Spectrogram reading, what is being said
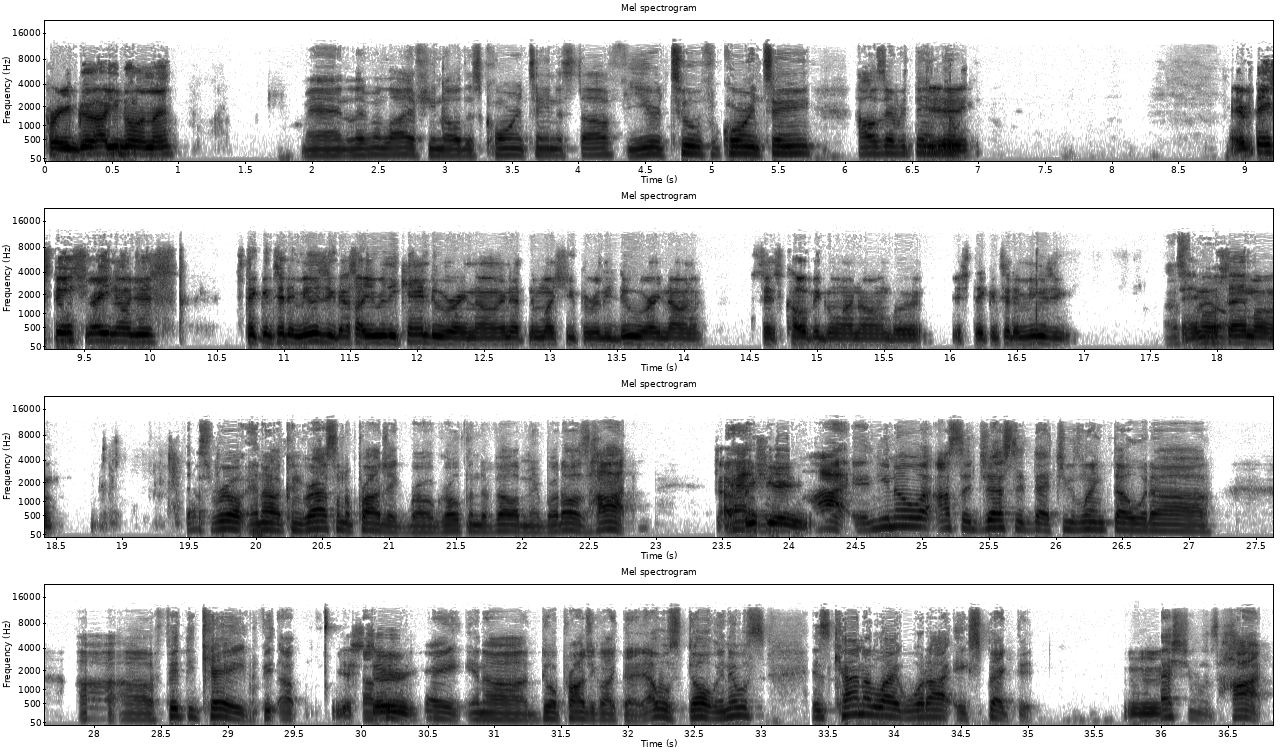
Pretty good. How you doing, man? Man, living life, you know, this quarantine and stuff. Year two for quarantine. How's everything Yeah. doing? Everything's still straight, you know, just sticking to the music. That's all you really can do right now. Ain't nothing much you can really do right now since COVID going on, but just sticking to the music. That's Same real. old, same old. That's real. And uh, congrats on the project, bro. Growth and development, bro. That was hot. I That appreciate it. Hot. And you know what? I suggested that you linked up with uh, uh, uh 50k, fi- uh, Yes, uh, sir. 50K and uh, do a project like that. That was dope. And it was, it's kind of like what I expected. Mhm. That shit was hot.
